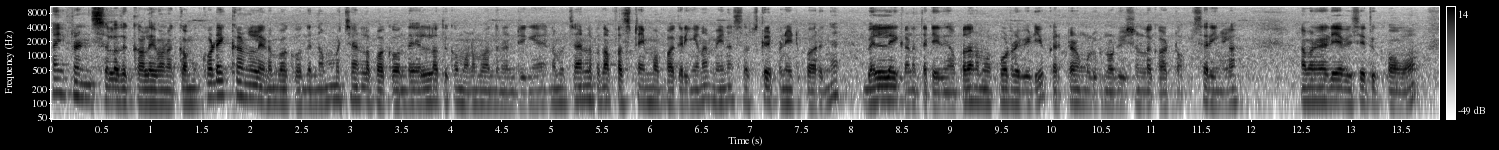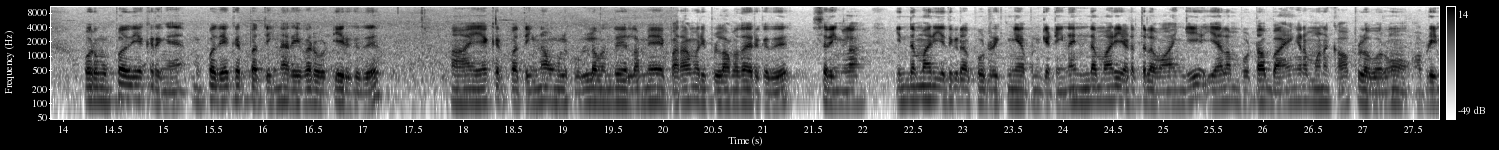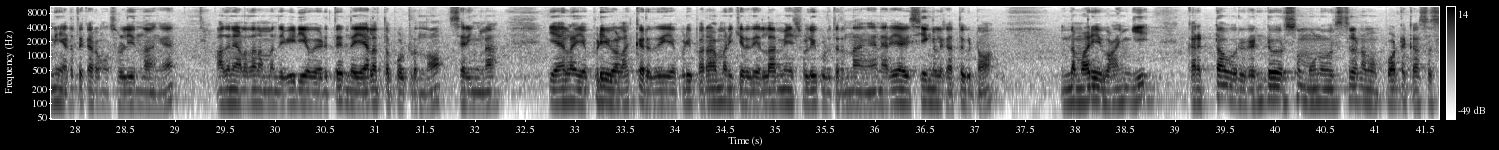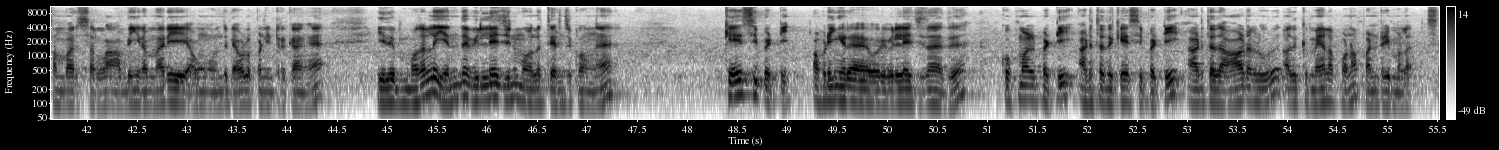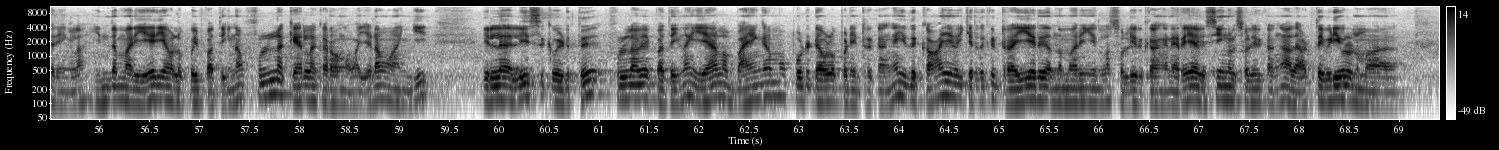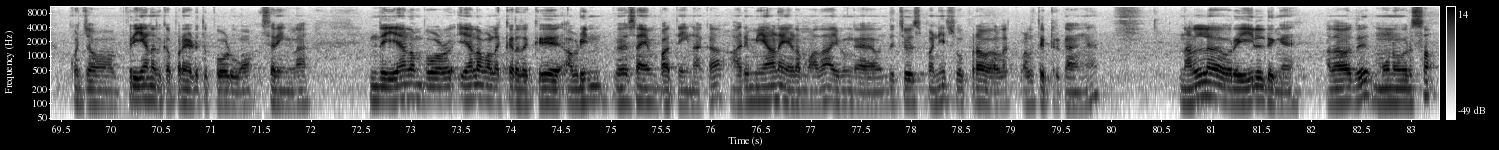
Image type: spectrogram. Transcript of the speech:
Hi friends அல்லது காலை வணக்கம். கொடைக்கானல் இடம் பார்க்க வந்து நம்ம சேனலை பார்க்க வந்த எல்லாத்துக்கும் மனமார்ந்த நன்றிங்க. நம்ம சேனலை இப்போ தான் ஃபஸ்ட் டைமாக பார்க்குறீங்கன்னா மெயினாக சப்ஸ்கிரைப் பண்ணிட்டு பாருங்கள் பெல் ஐக்கானை தட்டிடுங்க. அப்போ தான் நம்ம போடுற வீடியோ கரெக்டாக உங்களுக்கு நோட்டிஃபிகேஷனில் காட்டும். சரிங்களா? நம்ம நிறைய விஷயத்துக்கு போவோம். ஒரு முப்பது ஏக்கருங்க. முப்பது ஏக்கர் பார்த்திங்கன்னா ரிவர் ஒட்டி இருக்குது. ஏக்கர் பார்த்திங்கன்னா உங்களுக்கு உள்ளே வந்து எல்லாமே பராமரிப்பு இல்லாமல் தான் இருக்குது. சரிங்களா? இந்த மாதிரி எதுக்குடா போட்டிருக்கீங்க அப்படின்னு கேட்டிங்கன்னா இந்த மாதிரி இடத்துல வாங்கி ஏலம் போட்டால் பயங்கரமான காப்பில் வரும் அப்படின்னு இடத்துக்காரவங்க சொல்லியிருந்தாங்க. அதனால தான் நம்ம இந்த வீடியோவை எடுத்து இந்த ஏலத்தை போட்டிருந்தோம். சரிங்களா? ஏலம் எப்படி வளர்க்குறது எப்படி பராமரிக்கிறது எல்லாமே சொல்லி கொடுத்துருந்தாங்க. நிறையா விஷயங்கள் கற்றுக்கிட்டோம் இந்த மாதிரி வாங்கி கரெக்டாக ஒரு ரெண்டு வருஷம் மூணு வருஷத்தில் நம்ம போட்ட காசை சம்பாரிச்சிடலாம் அப்படிங்கிற மாதிரி அவங்க வந்து டெவலப் பண்ணிகிட்டு இருக்காங்க. இது முதல்ல எந்த வில்லேஜ்னு முதல்ல தெரிஞ்சுக்கோங்க. கேசிப்பட்டி அப்படிங்கிற ஒரு வில்லேஜ் தான் இது. குப்மால்பட்டி அடுத்தது கேசிப்பட்டி அடுத்தது ஆடலூர் அதுக்கு மேலே போனால் பன்றிமலை. சரிங்களா? இந்த மாதிரி ஏரியாவில் போய் பார்த்தீங்கன்னா ஃபுல்லாக கேரளாக்காரவங்க இடம் வாங்கி இல்லை லீஸுக்கு எடுத்து ஃபுல்லாகவே பார்த்தீங்கன்னா ஏலம் பயங்கரமாக போட்டு டெவலப் பண்ணிகிட்ருக்காங்க இருக்காங்க. இது காய வைக்கிறதுக்கு ட்ரையரு அந்த மாதிரிலாம் சொல்லியிருக்காங்க. நிறைய விஷயங்கள் சொல்லியிருக்காங்க. அது அடுத்த வீடியோவில் நம்ம கொஞ்சம் ஃப்ரீயானதுக்கப்புறம் எடுத்து போடுவோம். சரிங்களா? இந்த ஏலம் போ ஏலம் வளர்க்குறதுக்கு அப்படின்னு விவசாயம் பார்த்தீங்கன்னாக்கா அருமையான இடமா தான் இவங்க வந்து சூஸ் பண்ணி சூப்பராக வள வளர்த்துட்ருக்காங்க நல்ல ஒரு ஈல்டுங்க. அதாவது மூணு வருஷம்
